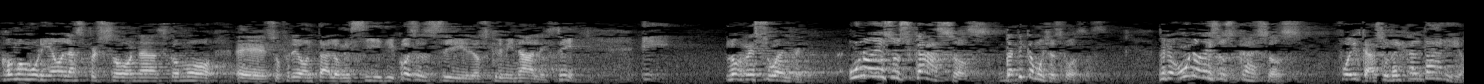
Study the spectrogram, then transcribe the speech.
cómo murieron las personas, cómo eh, sufrieron tal homicidio, cosas así, los criminales, sí. Y lo resuelve. Uno de esos casos, platica muchas cosas, pero uno de esos casos fue el caso del Calvario.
